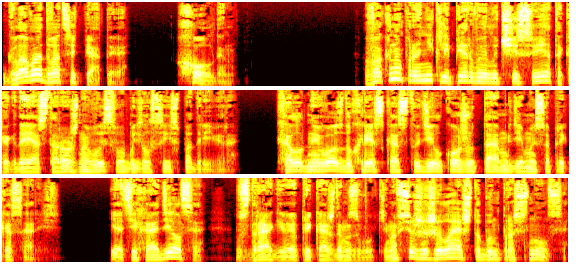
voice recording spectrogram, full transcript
Глава 25. Холден. В окно проникли первые лучи света, когда я осторожно высвободился из-под ривера. Холодный воздух резко остудил кожу там, где мы соприкасались. Я тихо оделся, вздрагивая при каждом звуке, но все же желая, чтобы он проснулся.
